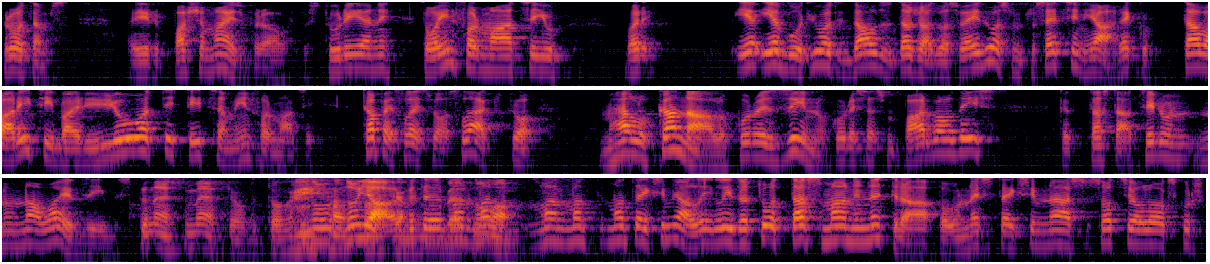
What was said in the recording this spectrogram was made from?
protams, ir pašam aizbraukt uz turieni. To informāciju var iegūt ļoti daudz dažādos veidos, un tu secini, jā, reku, tavā rīcībā ir ļoti ticama informācija. Kāpēc lai es vēl slēgtu to melu kanālu, kur es zinu, kur es esmu pārbaudījis? Tas tāds ir un nu, nav vajadzības. Tu neesi mērķis auditorija. Nu, nu, jā, sakam, bet, bet man, man, man, man, man teiksim, jā, līdz ar to tas mani netrāpa. Un es teiksim, neesmu sociologs, kurš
